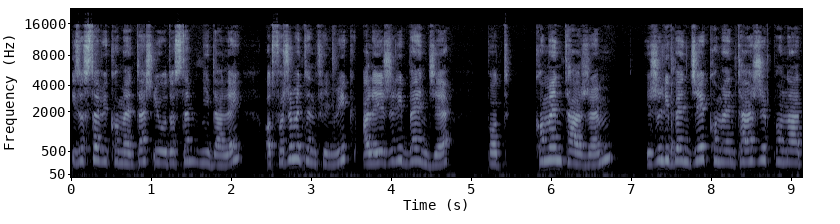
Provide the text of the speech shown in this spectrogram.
i zostawi komentarz i udostępni dalej, otworzymy ten filmik, ale jeżeli będzie pod komentarzem, jeżeli będzie komentarzy ponad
